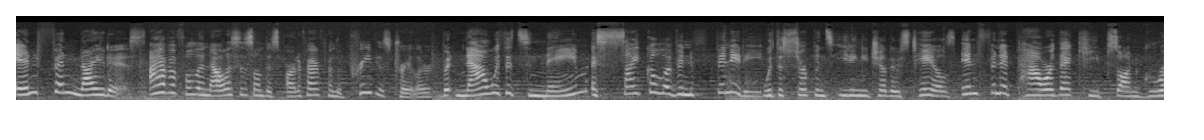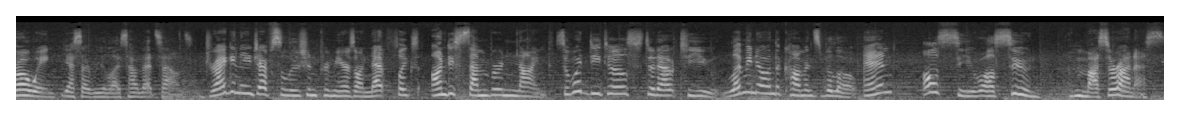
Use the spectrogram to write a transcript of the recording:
Infinitus. I have a full analysis on this artifact from the previous trailer, but now with its name, a cycle of infinity with the serpents eating each other's tails, infinite power that keeps on growing. Yes, I realize how that sounds. Dragon Age Absolution premieres on Netflix on December 9th. So, what details stood out to you? Let me know in the comments below. And I'll see you all soon. Masaranas.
